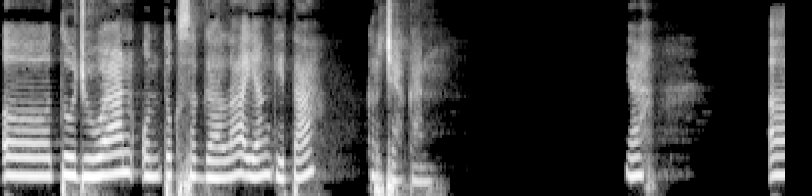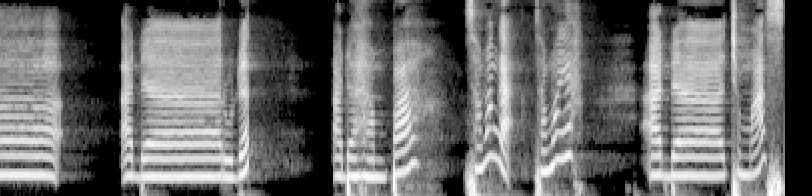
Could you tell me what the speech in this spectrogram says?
uh, tujuan untuk segala yang kita kerjakan. Ya. Uh, ada rudet, ada hampa, sama nggak? Sama ya? Ada cemas.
